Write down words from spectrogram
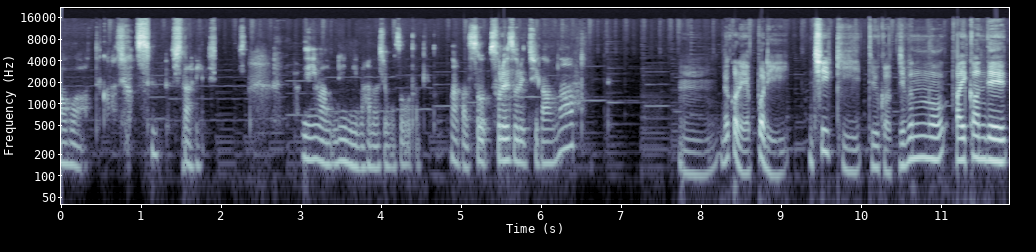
うわって感じがするしたりし で、今、倫理の話もそうだけど、なんかそそれぞれ違うなとうん。だからやっぱり地域というか自分の体感で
